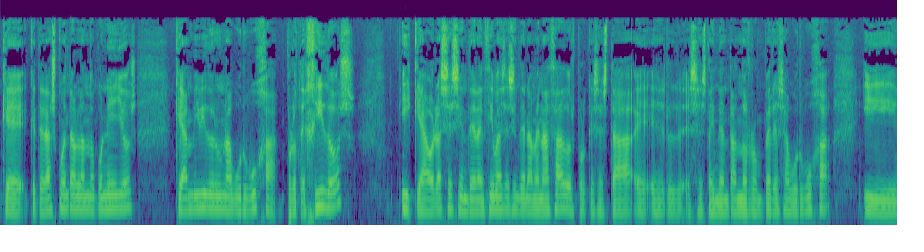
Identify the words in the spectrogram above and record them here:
que, que te das cuenta hablando con ellos que han vivido en una burbuja protegidos y que ahora se sienten encima se sienten amenazados porque se está eh, se está intentando romper esa burbuja y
